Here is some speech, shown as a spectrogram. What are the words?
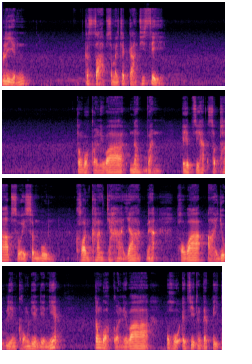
เหรียญ กระสาบสมัยรัชกาลที่ 4 ต้องบอกก่อนเลยว่านับวันเอฟซีฮะสภาพสวยสมบูรณ์ ค่อนข้างจะหายากนะฮะเพราะว่าอายุเหรียญของเหรียญเหรียญเนี้ยต้องบอกก่อนเลยว่า โอ้โห FC ตั้งแต่ปีพ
